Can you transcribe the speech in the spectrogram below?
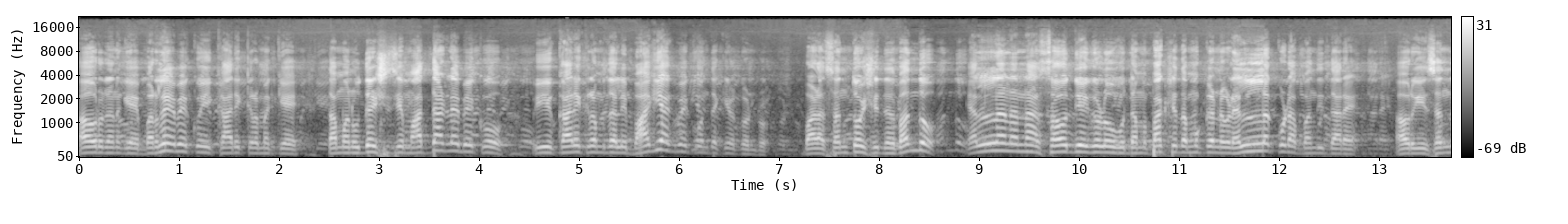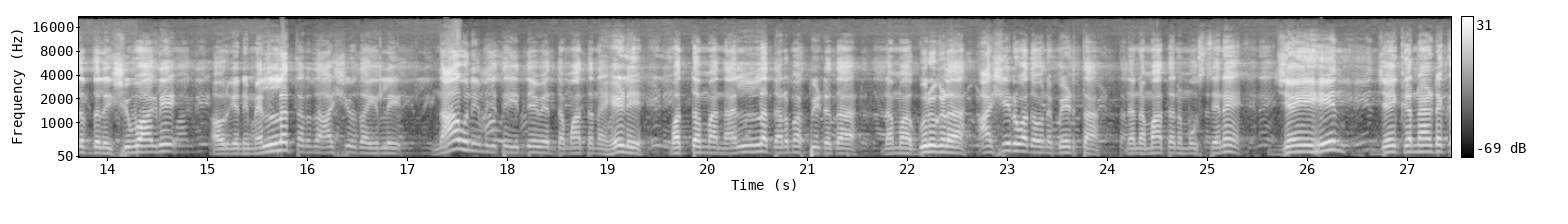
ಅವರು ನನಗೆ ಬರಲೇಬೇಕು ಈ ಕಾರ್ಯಕ್ರಮಕ್ಕೆ, ತಮ್ಮನ್ನು ಉದ್ದೇಶಿಸಿ ಮಾತನಾಡಲೇಬೇಕು, ಈ ಕಾರ್ಯಕ್ರಮದಲ್ಲಿ ಭಾಗಿಯಾಗಬೇಕು ಅಂತ ಕೇಳ್ಕೊಂಡ್ರು. ಬಹಳ ಸಂತೋಷದಿಂದ ಬಂದು ಎಲ್ಲ ನನ್ನ ಸಹೋದ್ಯೋಗಿಗಳು, ನಮ್ಮ ಪಕ್ಷದ ಮುಖಂಡಗಳು ಎಲ್ಲ ಕೂಡ ಬಂದಿದ್ದಾರೆ. ಅವ್ರಿಗೆ ಈ ಸಂದರ್ಭದಲ್ಲಿ ಶುಭವಾಗಲಿ ಅವ್ರಿಗೆ ನಿಮ್ಮೆಲ್ಲ ಥರದ ಆಶೀರ್ವಾದ ಇರಲಿ. ನಾವು ನಿಮ್ಮ ಜೊತೆ ಇದ್ದೇವೆ ಅಂತ ಮಾತನ್ನ ಹೇಳಿ ಮತ್ತೊಮ್ಮ ಎಲ್ಲ ಧರ್ಮಪೀಠದ ನಮ್ಮ ಗುರುಗಳ ಆಶೀರ್ವಾದವನ್ನು ಬೇಡ್ತಾ ನನ್ನ ಮಾತನ್ನು ಮುಗಿಸ್ತೇನೆ. ಜೈ ಹಿಂದ್! ಜೈ ಕರ್ನಾಟಕ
